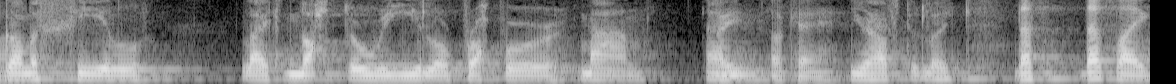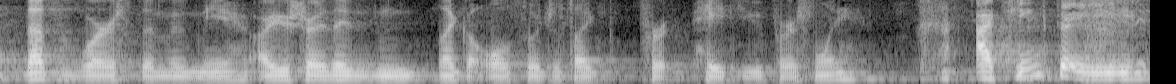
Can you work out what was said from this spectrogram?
going to feel like not a real or proper man. You- okay. You have to like That's that's like that's worse than with me. Are you sure they didn't like also just like per- hate you personally? I think they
